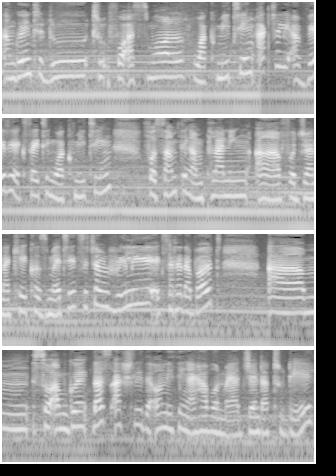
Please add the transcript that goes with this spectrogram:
i'm going to do to for a small work meeting actually a very exciting work meeting for something i'm planning uh for Joanna K Cosmetics which i'm really excited about. Um so i'm going that's actually the only thing i have on my agenda today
